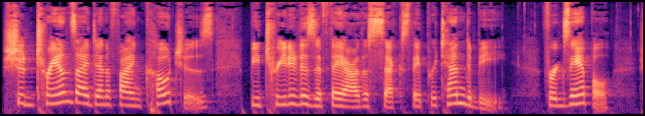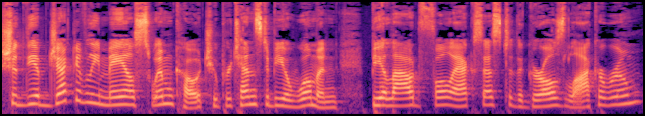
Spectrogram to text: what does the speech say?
Should trans identifying coaches be treated as if they are the sex they pretend to be? For example, should the objectively male swim coach who pretends to be a woman be allowed full access to the girls' locker room?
